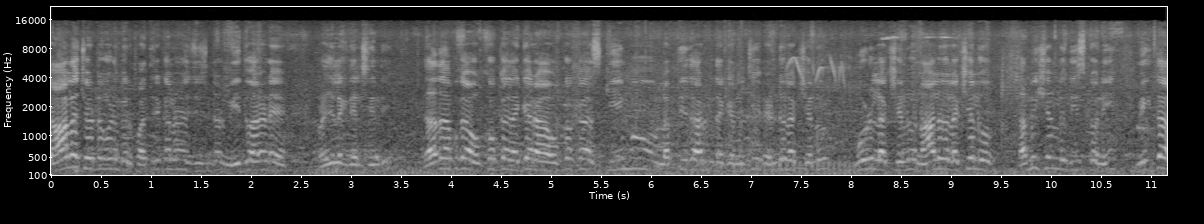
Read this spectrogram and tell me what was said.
చాలా చోట్ల కూడా మీరు పత్రికల్లోనే చూసింటారు. మీ ద్వారానే ప్రజలకు తెలిసింది. దాదాపుగా ఒక్కొక్క దగ్గర ఒక్కొక్క స్కీము లబ్ధిదారుల దగ్గర నుంచి రెండు లక్షలు మూడు లక్షలు నాలుగు లక్షలు కమిషన్లు తీసుకొని మిగతా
